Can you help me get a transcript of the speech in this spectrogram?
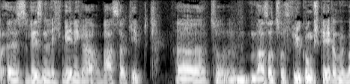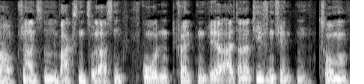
es wesentlich weniger Wasser gibt, äh, zu, Wasser zur Verfügung steht, um überhaupt Pflanzen wachsen zu lassen. Und könnten wir Alternativen finden zum,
